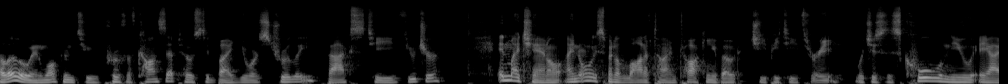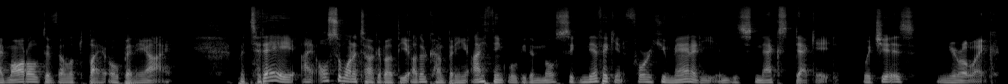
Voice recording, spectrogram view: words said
Hello, and welcome to Proof of Concept, hosted by yours truly, Bakz T Future. In my channel, I normally spend a lot of time talking about GPT 3, which is this cool new AI model developed by OpenAI. But today, I also want to talk about the other company I think will be the most significant for humanity in this next decade, which is Neuralink.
